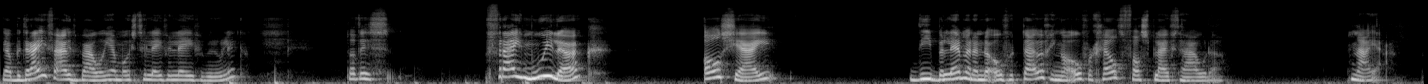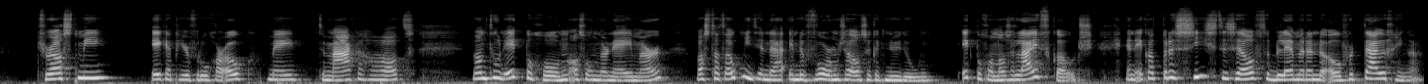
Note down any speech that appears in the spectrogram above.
jouw bedrijf uitbouwen, jouw mooiste leven leven bedoel ik? Dat is vrij moeilijk als jij die belemmerende overtuigingen over geld vast blijft houden. Nou ja, trust me, ik heb hier vroeger ook mee te maken gehad. Want toen ik begon als ondernemer, was dat ook niet in de, in de vorm zoals ik het nu doe. Ik begon als life coach en ik had precies dezelfde belemmerende overtuigingen.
